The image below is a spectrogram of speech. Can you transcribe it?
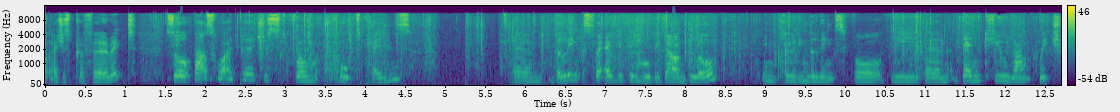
I just prefer it. So that's what I purchased from Cult Pens. Um, the links for everything will be down below including the links for the um, BenQ lamp which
